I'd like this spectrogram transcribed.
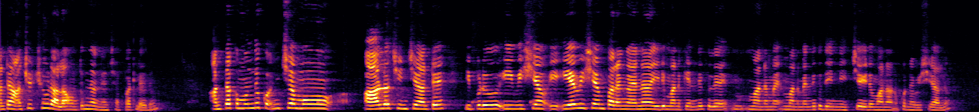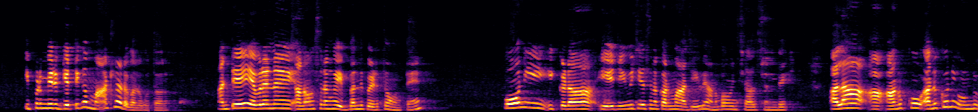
అంటే యాటిట్యూడ్ అలా ఉంటుందని నేను చెప్పట్లేదు. అంతకుముందు కొంచెము ఆలోచించి అంటే ఇప్పుడు ఈ విషయం ఏ విషయం పరంగా అయినా ఇది మనకెందుకులే మనమే మనం ఎందుకు దీన్ని ఇచ్చేయడం అని అనుకున్న విషయాలు ఇప్పుడు మీరు గట్టిగా మాట్లాడగలుగుతారు. అంటే ఎవరైనా అనవసరంగా ఇబ్బంది పెడుతూ ఉంటే పోనీ ఇక్కడ ఏ జీవి చేసిన కర్మ ఆ జీవి అనుభవించాల్సిందే. అలా అనుకో అనుకొని ఉండు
